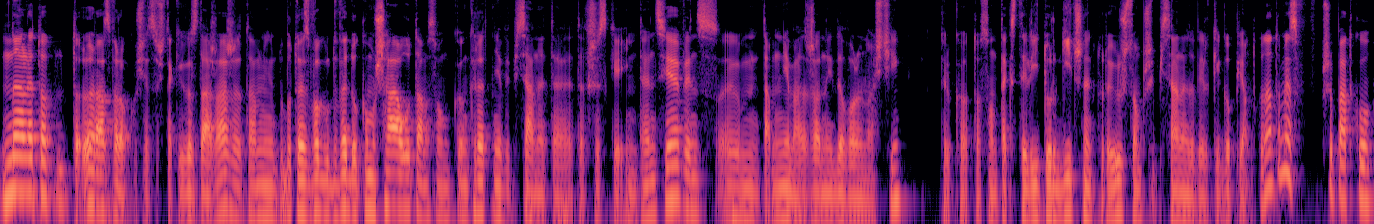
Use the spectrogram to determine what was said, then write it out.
No ale to, to raz w roku się coś takiego zdarza, że tam, bo to jest według mszału, tam są konkretnie wypisane te, te wszystkie intencje, więc ym, tam nie ma żadnej dowolności, tylko to są teksty liturgiczne, które już są przypisane do Wielkiego Piątku. Natomiast w przypadku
